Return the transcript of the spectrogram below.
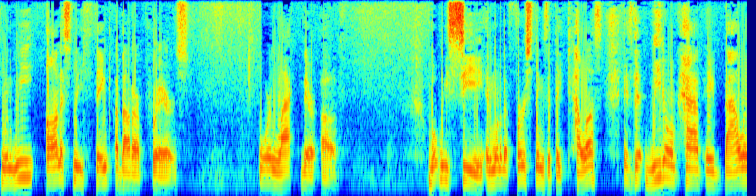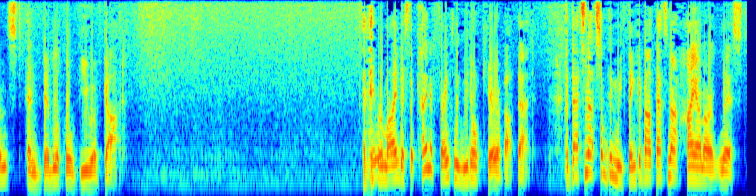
When we honestly think about our prayers, or lack thereof, what we see, and one of the first things that they tell us, is that we don't have a balanced and biblical view of God. And they remind us that kind of frankly, we don't care about that. That that's not something we think about. That's not high on our list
